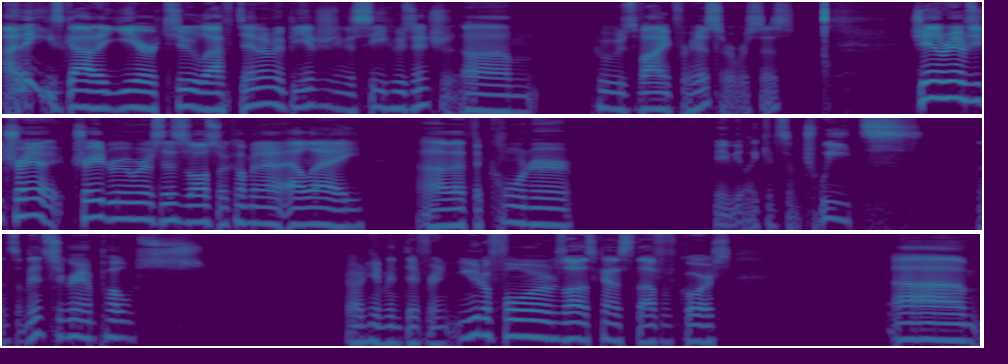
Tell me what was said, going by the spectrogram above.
I think he's got a year or two left in him. It'd be interesting to see who's inter- um who's vying for his services. Jalen Ramsey tra- trade rumors. This is also coming out of L.A. Uh, that the corner, maybe like in some tweets and some Instagram posts about him in different uniforms, all this kind of stuff. Of course. Um,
